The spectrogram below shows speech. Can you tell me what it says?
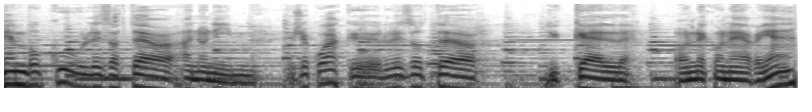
J'aime beaucoup les auteurs anonymes. Je crois que les auteurs duquel on ne connaît rien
